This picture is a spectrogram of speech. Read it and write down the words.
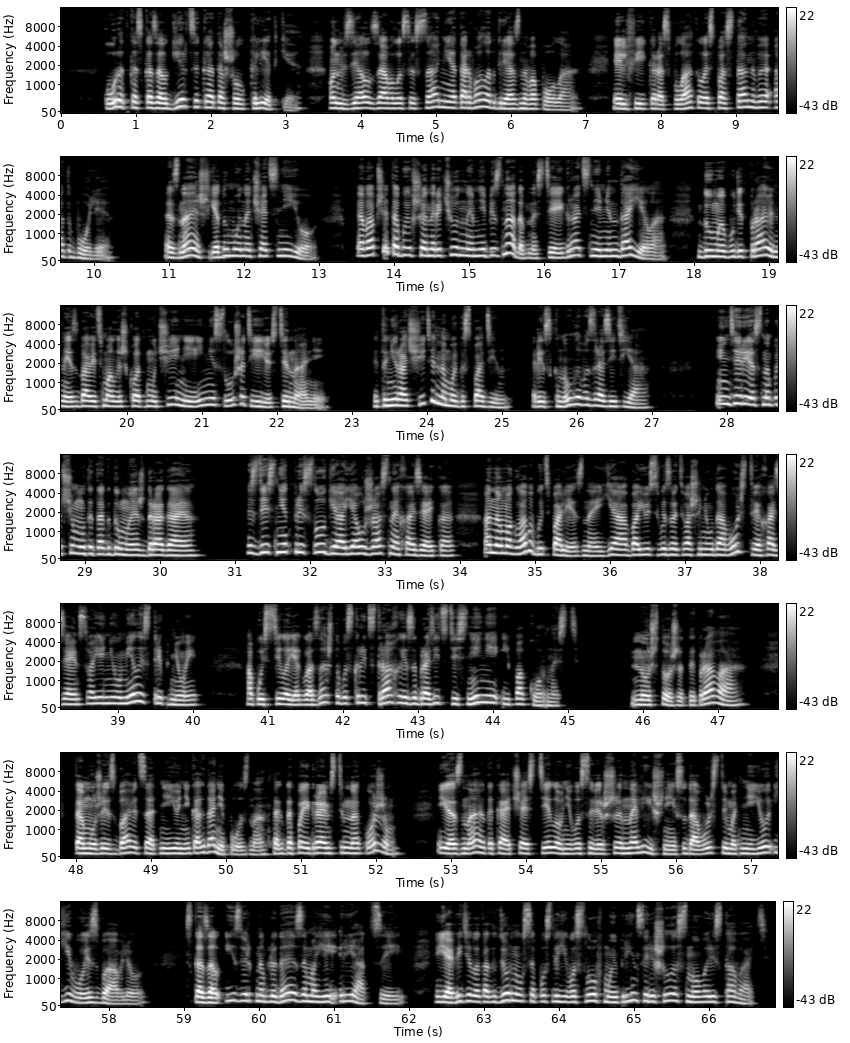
Коротко сказал герцог и отошел к клетке. Он взял за волосы Сани и оторвал от грязного пола. Эльфийка расплакалась, постановая от боли. «Знаешь, я думаю начать с нее. Вообще-то бывшая нареченная мне без надобности, а играть с ней не надоело. Думаю, будет правильно избавить малышку от мучений и не слушать ее стенаний». «Это не рачительно, мой господин», — рискнула возразить я. «Интересно, почему ты так думаешь, дорогая?» «Здесь нет прислуги, а я ужасная хозяйка. Она могла бы быть полезной. Я боюсь вызвать ваше неудовольствие, хозяин, своей неумелой стряпнёй». Опустила я глаза, чтобы скрыть страх и изобразить стеснение и покорность. «Ну что же, ты права. К тому же избавиться от нее никогда не поздно. Тогда поиграем с темнокожим? Я знаю, какая часть тела у него совершенно лишняя, и с удовольствием от нее его избавлю», — сказал изверг, наблюдая за моей реакцией. Я видела, как дернулся после его слов мой принц и решила снова рисковать.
